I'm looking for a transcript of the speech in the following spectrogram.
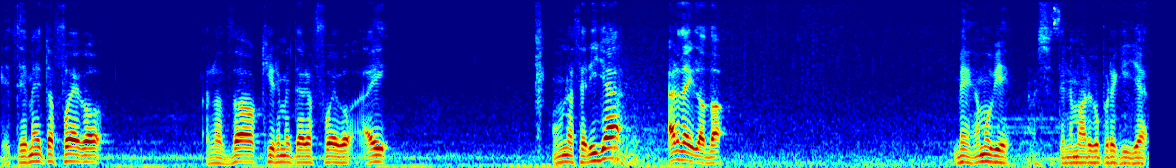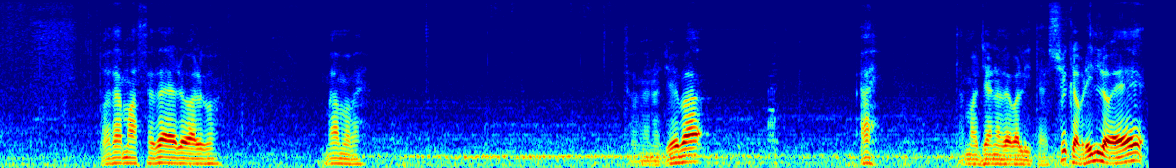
Que te meto fuego. A los dos quiere meter el fuego. Ahí. Una cerilla. Arda ahí los dos. Venga, muy bien. A ver si tenemos algo por aquí ya Podemos acceder o algo. Vamos a ver. ¿Dónde nos lleva? Estamos llenos de balitas. Eso hay que abrirlo, ¿eh?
